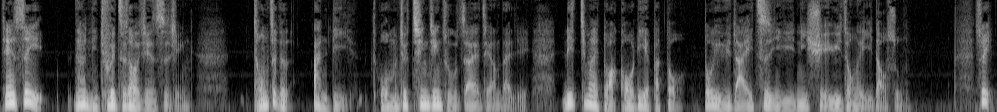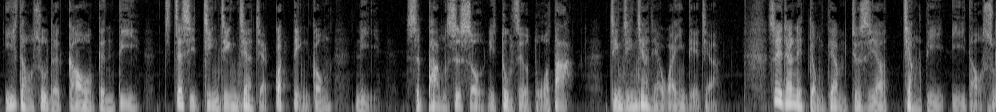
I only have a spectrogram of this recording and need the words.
天所以，那你就会知道一件事情，从这个案例。我们就清清楚楚在这样代志，你这么大口你也不多，都于来自于你血液中的胰岛素，所以胰岛素的高跟低，这是真真正正决定功你是胖是瘦，你肚子有多大，真真正正原因叠加。所以它的重点就是要降低胰岛素，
